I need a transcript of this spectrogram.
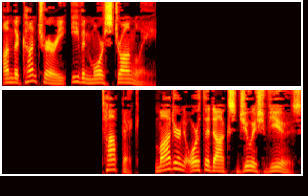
On the contrary, even more strongly. Modern Orthodox Jewish views.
